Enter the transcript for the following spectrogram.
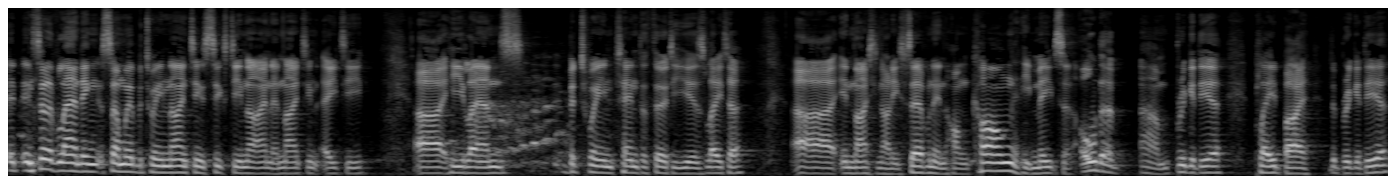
i instead of landing somewhere between 1969 and 1980, uh, he lands between 10 to 30 years later. Uh, in 1997 in Hong Kong, and he meets an older um, brigadier played by the brigadier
